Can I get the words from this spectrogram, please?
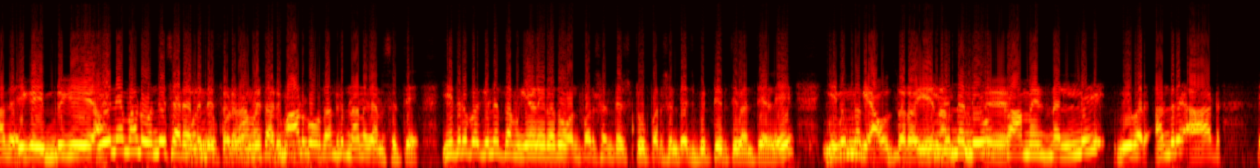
ಅದೇ. ಈಗ ಇಬ್ರಿಗೆ ಏನೇ ಮಾಡಿ ಒಂದೇ ಸಾರಿ ಮಾಡ್ಬೋದು ಅಂತ ನನಗೆ ಅನ್ಸುತ್ತೆ. ಇದ್ರ ಬಗ್ಗೆನೇ ತಮ್ಗೆ ಹೇಳಿರೋದು ಒನ್ ಪರ್ಸೆಂಟೇಜ್ ಟೂ ಪರ್ಸೆಂಟೇಜ್ ಬಿಟ್ಟಿರ್ತೀವಿ ಅಂತ ಹೇಳಿ ನಿಮ್ಗೆ ಯಾವ ತರ ಏನ್ ಇದನ್ನ ನೀವು ಕಾಮೆಂಟ್ನಲ್ಲಿ ವಿವರ ಅಂದ್ರೆ ಆಟ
